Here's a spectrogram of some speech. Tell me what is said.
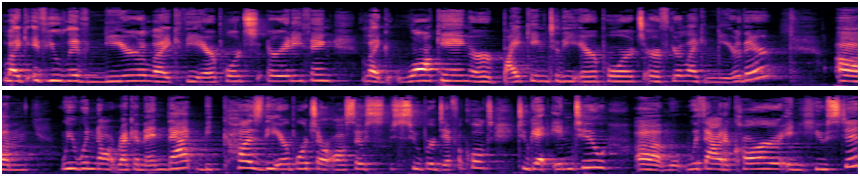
like if you live near like the airports or anything like walking or biking to the airports or if you're like near there um we would not recommend that because the airports are also s- super difficult to get into um, without a car in Houston.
